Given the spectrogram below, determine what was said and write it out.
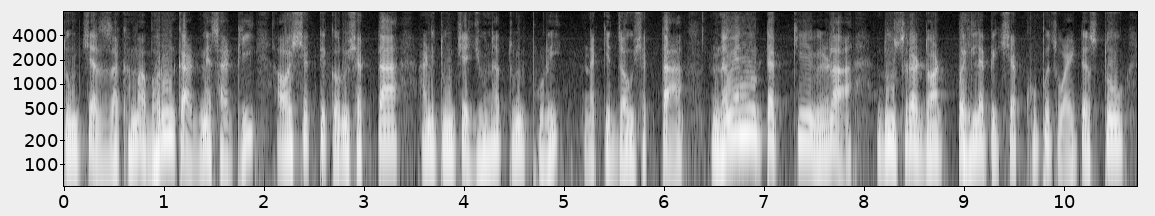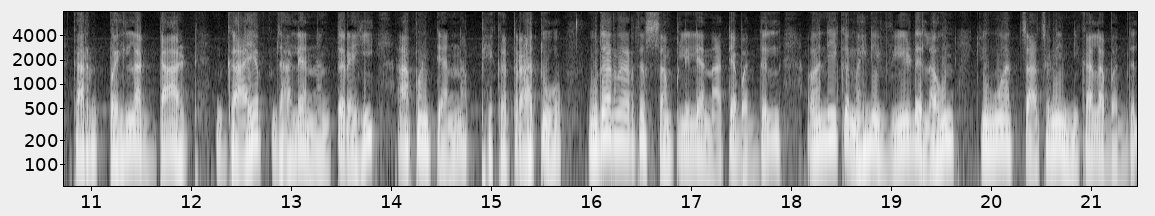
तुमच्या जखमा भरून काढण्यासाठी आवश्यक ते करू शकता आणि तुमच्या जीवनात तुम्ही पुढे नक्कीच जाऊ शकता. नव्याण्णव टक्के वेळा दुसरा डॉट पहिल्यापेक्षा खूपच वाईट असतो. कारण पहिला डार्ट गायब झाल्यानंतरही आपण त्यांना फेकत राहतो. उदाहरणार्थ संपलेल्या नात्याबद्दल अनेक महिने वेड लावून किंवा चाचणी निकालाबद्दल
